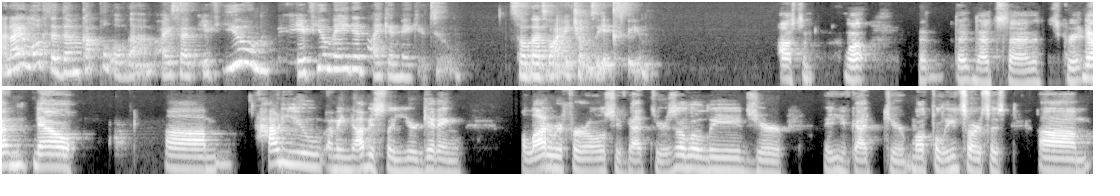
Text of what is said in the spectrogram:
And I looked at them, a couple of them. I said, if you if you made it, I can make it too. So that's why I chose EXP. Awesome. Well, that, that's uh, that's great. Now, now, um, how do you? I mean, obviously, you're getting a lot of referrals. You've got your Zillow leads. Your you've got your multiple lead sources. Um,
